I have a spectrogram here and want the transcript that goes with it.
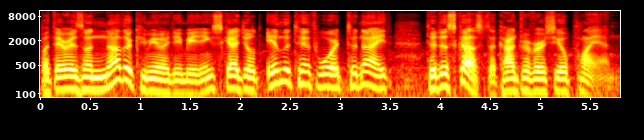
but there is another community meeting scheduled in the 10th Ward tonight to discuss the controversial plan.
